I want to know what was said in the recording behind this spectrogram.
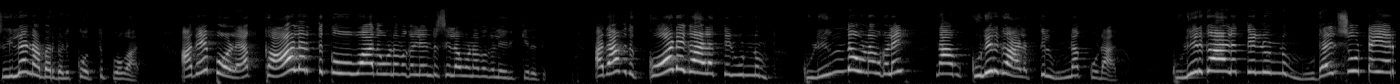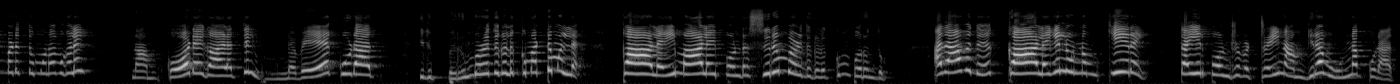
சில நபர்களுக்கு ஒத்துப்போகாது. அதே போல காலத்துக்கு ஒவ்வாத உணவுகள் என்று சில உணவுகள் இருக்கிறது. அதாவது கோடை காலத்தில் உண்ணும் குளிர்ந்த உணவுகளை நாம் குளிர்காலத்தில் உண்ணக்கூடாது. குளிர்காலத்தில் உடல் சூட்டை ஏற்படுத்தும் உணவுகளை நாம் கோடை காலத்தில் உண்ணவே கூடாது. இது பெரும்பொழுதுகளுக்கு மட்டுமல்ல காலை மாலை போன்ற சிறும்பொழுதுகளுக்கும் பொருந்தும். அதாவது காலையில் உண்ணும் கீரை தயிர் போன்றவற்றை நாம் இரவு உண்ணக்கூடாது.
